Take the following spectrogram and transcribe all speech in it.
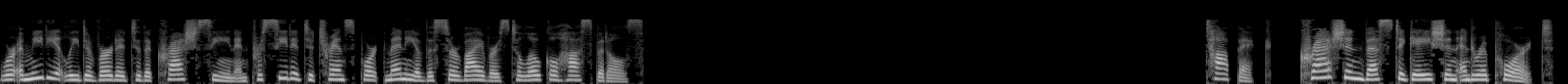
were immediately diverted to the crash scene and proceeded to transport many of the survivors to local hospitals. Topic. Crash investigation and report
